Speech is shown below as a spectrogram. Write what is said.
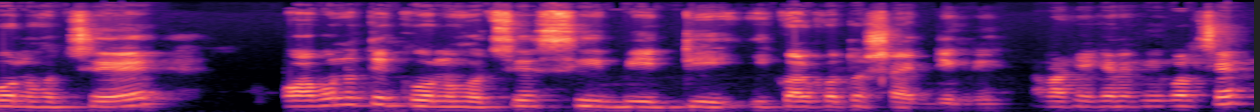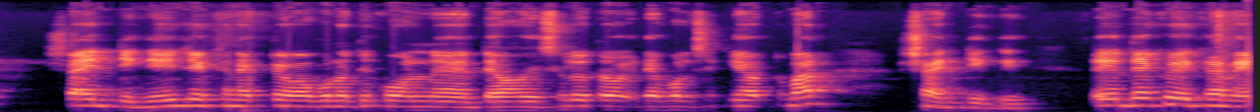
কোণ হচ্ছে অবনতি কোণ হচ্ছে সিবিডি ইকুয়াল কত ষাট ডিগ্রি আমাকে এখানে কি বলছে? ষাট ডিগ্রি যে এখানে একটা অবনতি কোণ দেওয়া হয়েছিল, তো এটা বলছে কি তোমার? ষাট ডিগ্রি দেখো এখানে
